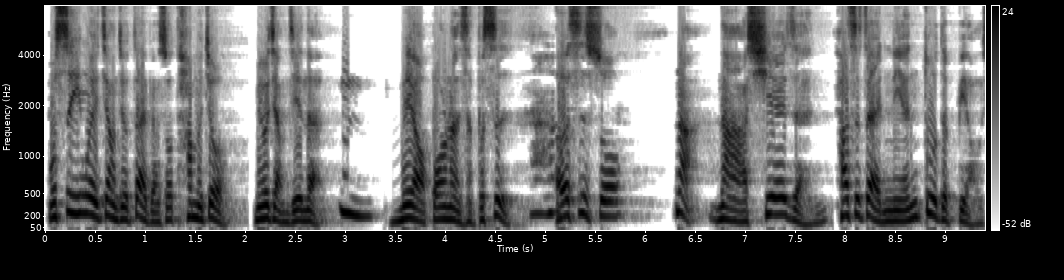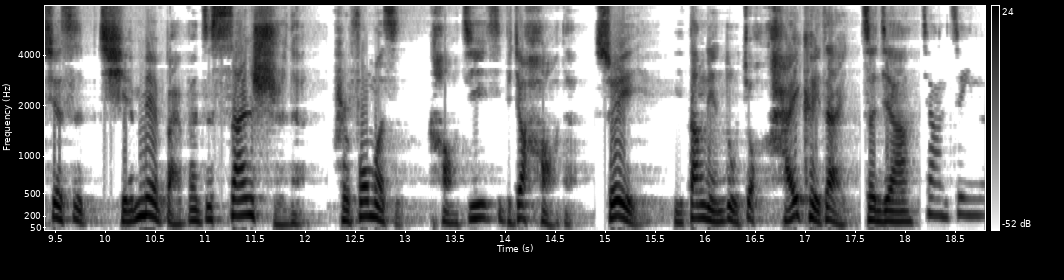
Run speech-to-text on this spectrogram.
不是因为这样就代表说他们就没有奖金了，嗯，没有 bonus，不是，而是说。那哪些人他是在年度的表现是前面百分之三十的 performance 考绩是比较好的，所以你当年度就还可以再增加奖金呢？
